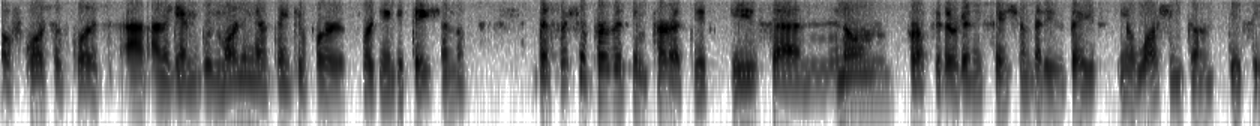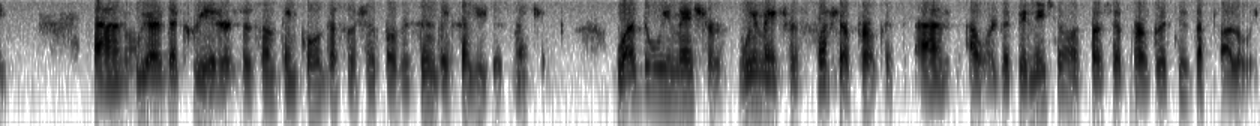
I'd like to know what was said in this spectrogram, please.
Of course, of course. Uh, and again, good morning and thank you for, for the invitation. The Social Progress Imperative is a non-profit organization that is based in Washington, D.C. And we are the creators of something called the Social Progress Index, as you just mentioned. What do we measure? We measure social progress. And our definition of social progress is the following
